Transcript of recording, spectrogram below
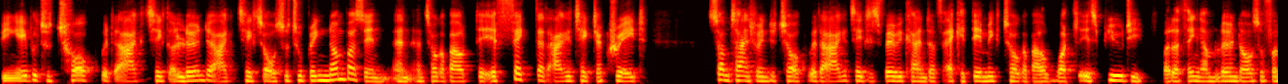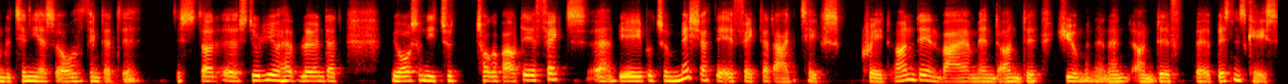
being able to talk with the architect or learn the architects also to bring numbers in and, and talk about the effect that architecture create. Sometimes when you talk with architects it's very kind of academic talk about what is beauty. But i think i'm learned also from the 10 years i also think that the the uh, studio have learned that we also need to talk about the effects and be able to measure the effect that architects create on the environment, on the human, and, and on the uh, business case.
